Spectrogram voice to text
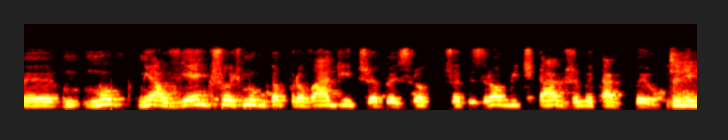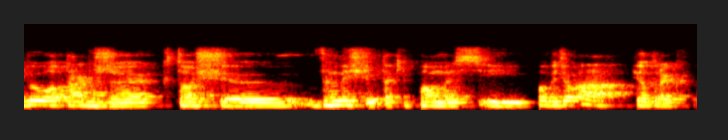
y, mógł, miał większość, mógł doprowadzić, żeby, zro, żeby zrobić tak, żeby tak było. To nie było tak, że ktoś e, wymyślił taki pomysł i powiedział, a Piotrek,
